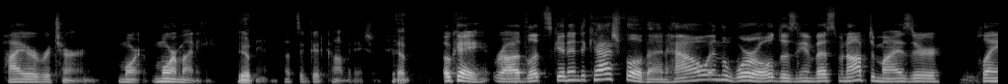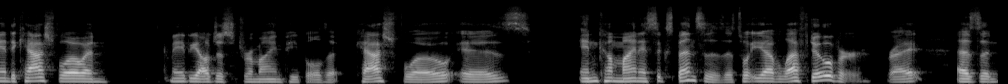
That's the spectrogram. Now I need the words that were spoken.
higher return, more more money. Yep. Man, that's a good combination. Yep. Okay, Rod, let's get into cash flow then. How in the world does the investment optimizer play into cash flow? And maybe I'll just remind people that cash flow is income minus expenses. It's what you have left over, right? As a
